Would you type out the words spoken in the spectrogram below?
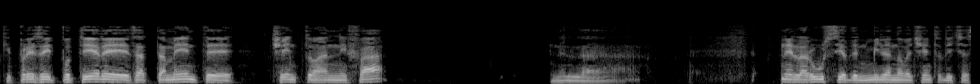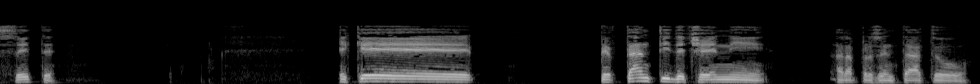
che prese il potere esattamente cento anni fa nella, nella Russia del 1917 e che per tanti decenni ha rappresentato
